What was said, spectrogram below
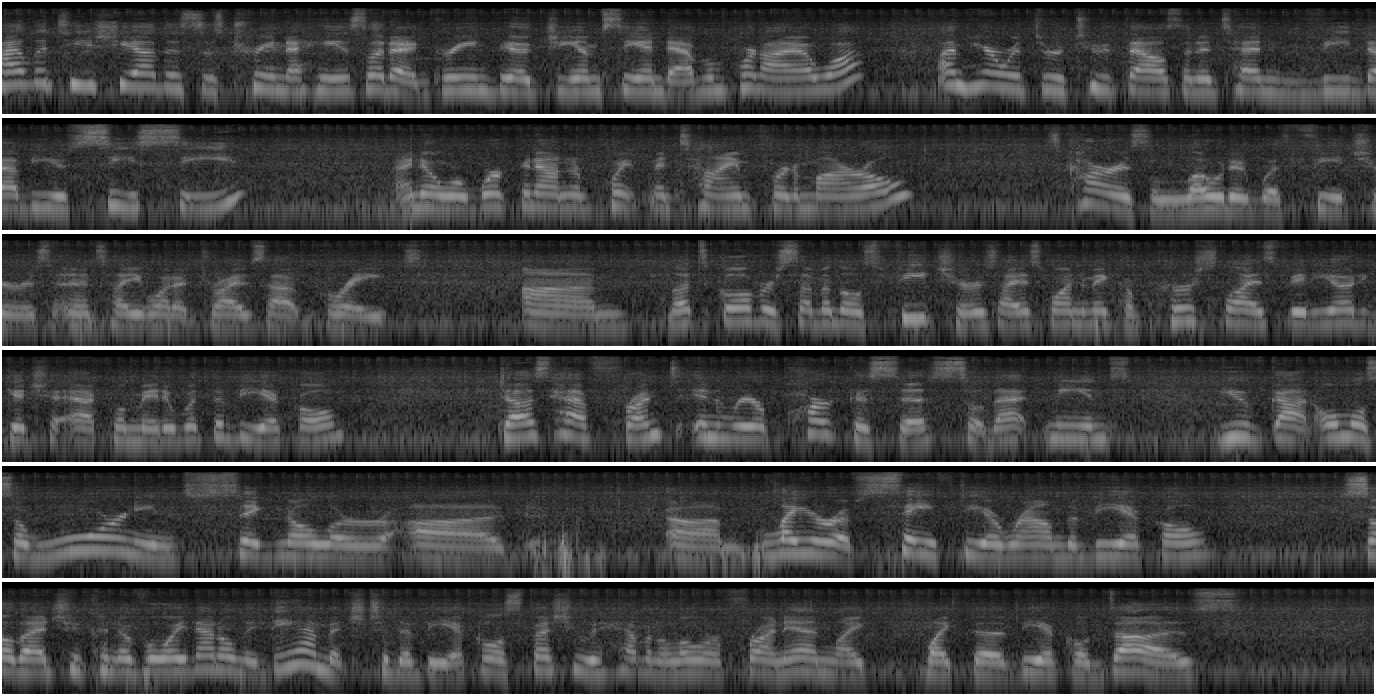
Hi, Leticia. This is Trina Hayslett at Green Buick GMC in Davenport, Iowa. I'm here with your 2010 VWCC. I know we're working on an appointment time for tomorrow. This car is loaded with features, and I tell you what, it drives out great. Um, let's go over some of those features. I just want to make a personalized video to get you acclimated with the vehicle. Does have front and rear park assist, so that means you've got almost a warning signal or uh, um, layer of safety around the vehicle so that you can avoid not only damage to the vehicle, especially with having a lower front end like, like the vehicle does,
